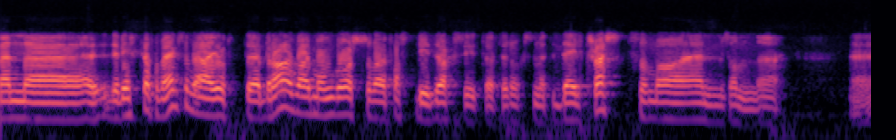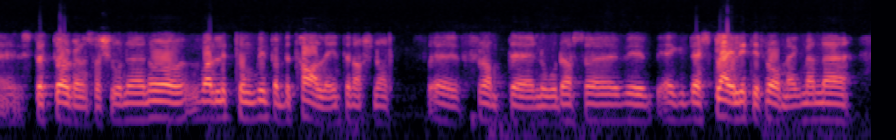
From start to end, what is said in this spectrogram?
Men uh, det virker på meg som det har gjort det bra. Jeg var I mange år så var jeg fast bidragsyter til noe som heter Dale Trust, som var en sånn eh, eh, støtteorganisasjon. Eh, Nå var det litt tungvint å betale internasjonalt uh, fram til nå, da, så vi, jeg, det sklei litt ifra meg. Men, uh,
